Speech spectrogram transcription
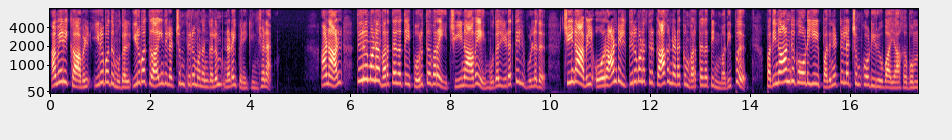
அமெரிக்காவில் இருபது முதல் இருபத்து ஐந்து லட்சம் திருமணங்களும் நடைபெறுகின்றன. ஆனால் திருமண வர்த்தகத்தை பொறுத்தவரை சீனாவே முதல் இடத்தில் உள்ளது. சீனாவில் ஓராண்டில் திருமணத்திற்காக நடக்கும் வர்த்தகத்தின் மதிப்பு பதினான்கு கோடியே பதினெட்டு லட்சம் கோடி ரூபாயாகவும்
